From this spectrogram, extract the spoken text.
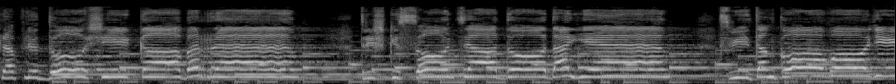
Краплю дощика берем, трішки сонця додає світанкової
